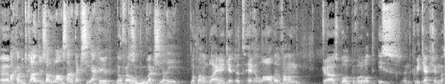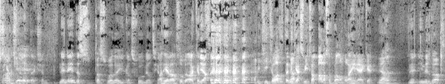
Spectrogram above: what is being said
Ehm, Als je moet klauteren, is dat een aanstaande actie. Als je... Nog of het is wel. een move actie. Allee. Nog wel een belangrijke, het herladen van een kruisboog bijvoorbeeld is een quick action, dat is geen standard action. Nee, nee, dat is, dat is wat ik als voorbeeld ga. Had jij dat als voorbeeld? Ah, ik, heb Ja. ik, ik las het en ik had zoiets van, alles nog wel een belangrijke. Ja, nee, inderdaad.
